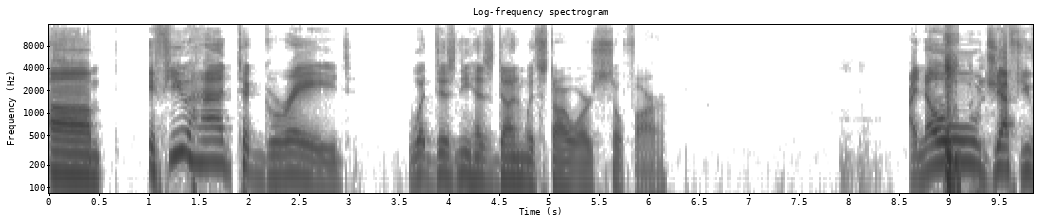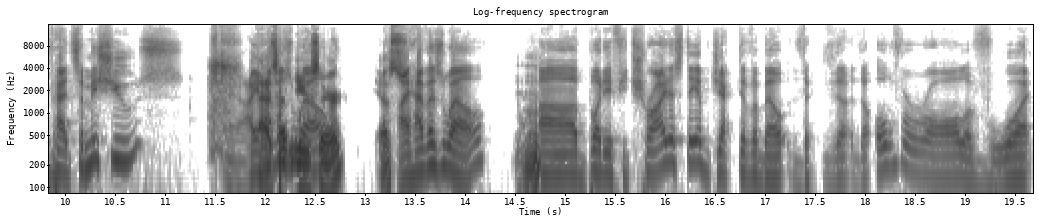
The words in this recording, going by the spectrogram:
Um, if you had to grade what Disney has done with Star Wars so far, I know Jeff, you've had some issues. I have As as have you, well. sir. Yes. I have as well. Mhm. Uh, but if you try to stay objective about the, the the overall of what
